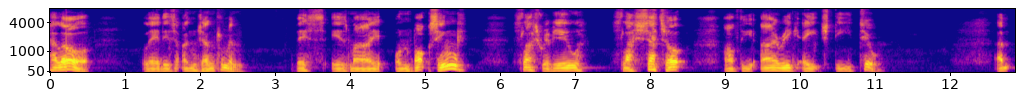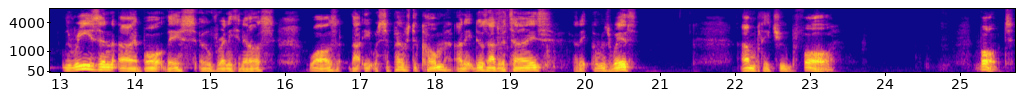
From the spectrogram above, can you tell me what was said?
Hello, ladies and gentlemen. This is my unboxing slash review slash setup of the iRig HD2. Um, the reason I bought this over anything else was that it was supposed to come, and it does advertise that it comes with Amplitube 4. But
